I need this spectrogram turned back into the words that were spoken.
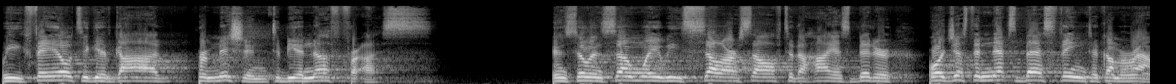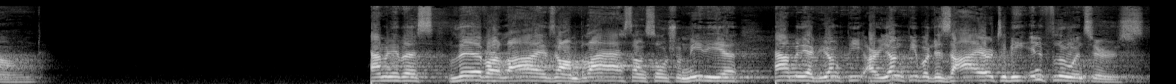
We fail to give God permission to be enough for us. And so, in some way, we sell ourselves to the highest bidder or just the next best thing to come around. How many of us live our lives on blast on social media? How many of young pe- our young people desire to be influencers?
